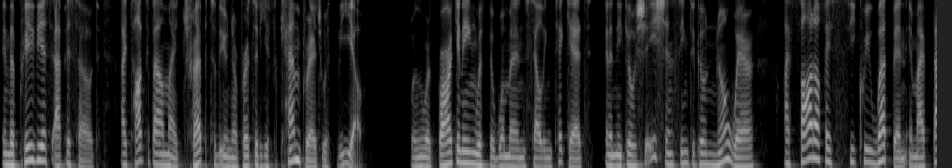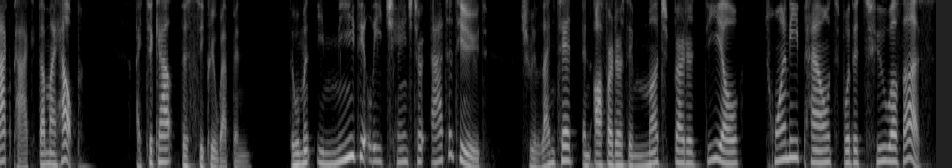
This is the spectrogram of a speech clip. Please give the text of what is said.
In the previous episode, I talked about my trip to the University of Cambridge with Leo. When we were bargaining with the woman selling tickets and the negotiations seemed to go nowhere, I thought of a secret weapon in my backpack that might help. I took out the secret weapon. The woman immediately changed her attitude. She relented and offered us a much better deal 20 pounds for the two of us.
